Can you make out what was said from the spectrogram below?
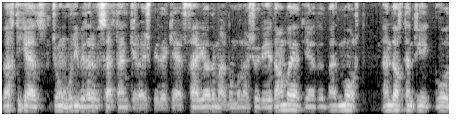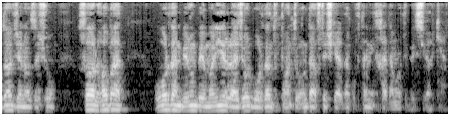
وقتی که از جمهوری به طرف سلطنت گرایش پیدا کرد فریاد مردم بلند شد اعدام باید کرد بعد مرد. انداختن توی گودال جنازشو سالها بعد آوردن بیرون به مانی رجل بردن تو پانتون دفتش کردن گفتن این خدمات بسیار کرد.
